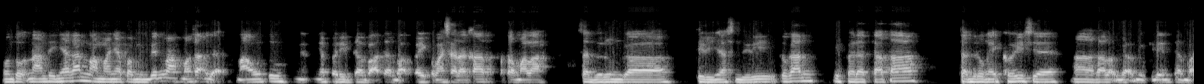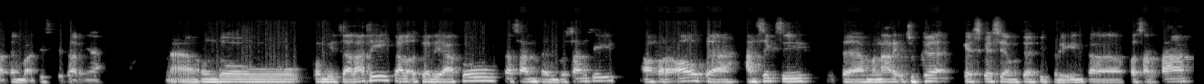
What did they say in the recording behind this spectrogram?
Untuk nantinya kan namanya pemimpin mah masa nggak mau tuh nyebarin dampak-dampak baik ke masyarakat atau malah cenderung ke dirinya sendiri. Itu kan ibarat kata cenderung egois ya uh, kalau nggak mikirin dampak-dampak di sekitarnya. Nah untuk pembicara sih kalau dari aku kesan dan pesan sih overall udah asik sih, udah menarik juga case-case yang udah diberiin ke peserta.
